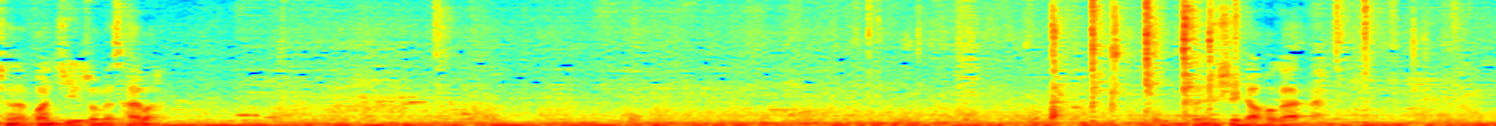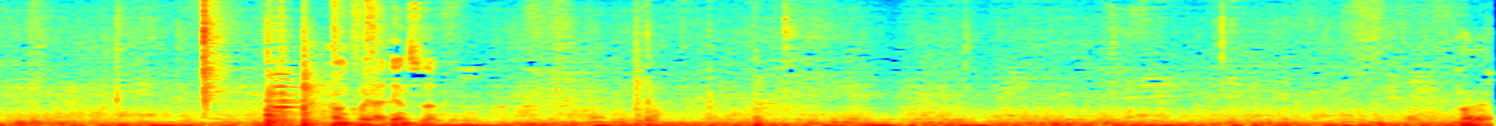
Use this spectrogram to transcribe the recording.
现在关机准备拆吧。首先卸下后盖。扣一下电池。好的，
